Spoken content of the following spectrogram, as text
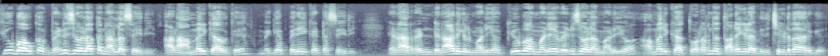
கியூபாவுக்கும் வெனிசுவேலாவுக்கு நல்ல செய்தி. ஆனால் அமெரிக்காவுக்கு மிகப்பெரிய கெட்ட செய்தி. ஏன்னா ரெண்டு நாடுகள் மேலேயும் கியூபா மேலேயோ வெனிசுவேலா மேலேயும் அமெரிக்கா தொடர்ந்து தடைகளை விதிச்சுக்கிட்டு தான் இருக்குது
